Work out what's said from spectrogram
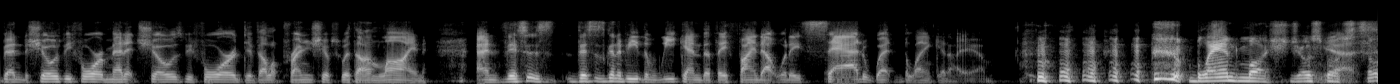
been to shows before, met at shows before, developed friendships with online. And this is this is going to be the weekend that they find out what a sad wet blanket I am. Bland mush, Joe Yes.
